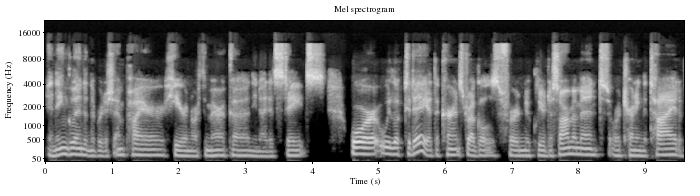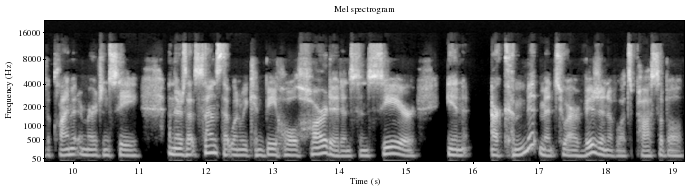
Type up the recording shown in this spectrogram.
in England and the British Empire, here in North America, in the United States. Or we look today at the current struggles for nuclear disarmament or turning the tide of the climate emergency. And there's that sense that when we can be wholehearted and sincere in our commitment to our vision of what's possible,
